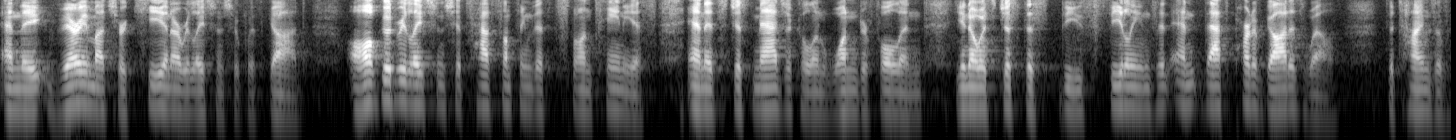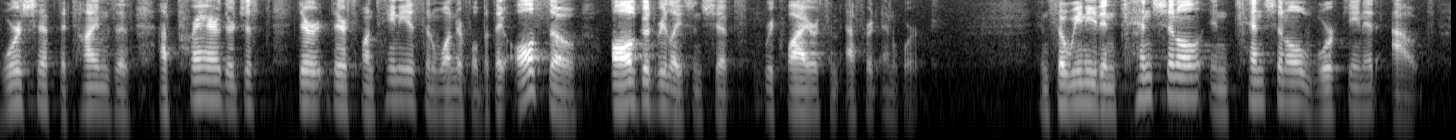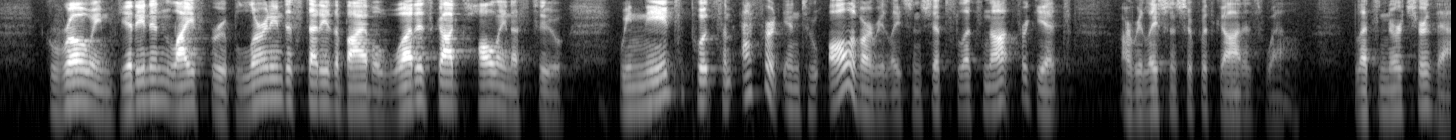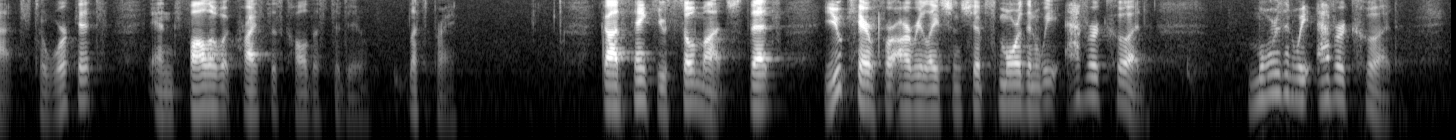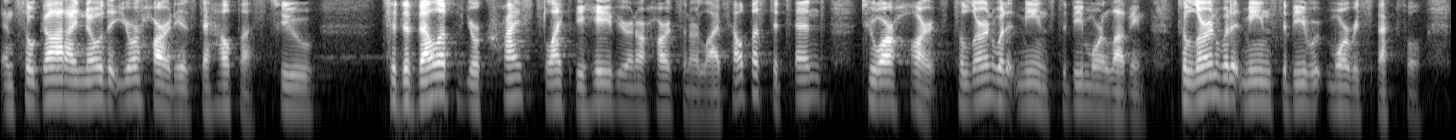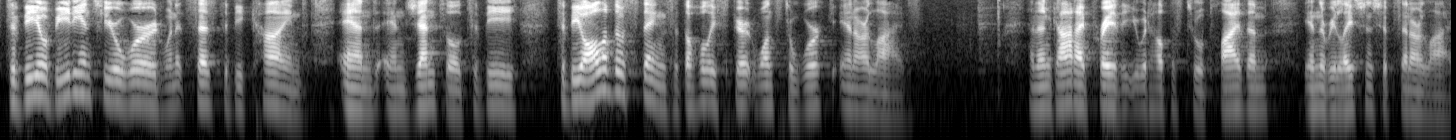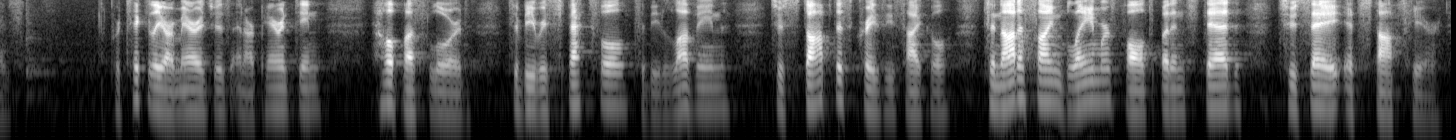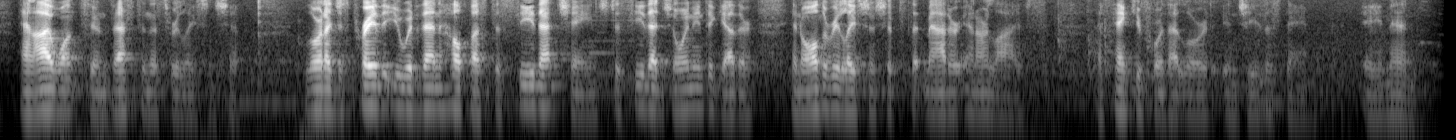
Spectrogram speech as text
and they very much are key in our relationship with God. All good relationships have something that's spontaneous and it's just magical and wonderful, and you know, it's just this, these feelings, and, and that's part of God as well. The times of worship, the times of, of prayer, they're just they're, they're spontaneous and wonderful, but they also, all good relationships require some effort and work. And so we need intentional, intentional working it out. Growing, getting in life group, learning to study the Bible. What is God calling us to? We need to put some effort into all of our relationships. Let's not forget our relationship with God as well. Let's nurture that, to work it and follow what Christ has called us to do. Let's pray. God, thank you so much that you care for our relationships more than we ever could. More than we ever could. And so, God, I know that your heart is to help us to, to develop your Christ like behavior in our hearts and our lives. Help us to tend to our hearts, to learn what it means to be more loving, to learn what it means to be more respectful, to be obedient to your word when it says to be kind and, and gentle, to be to be all of those things that the Holy Spirit wants to work in our lives. And then, God, I pray that you would help us to apply them in the relationships in our lives, particularly our marriages and our parenting. Help us, Lord, to be respectful, to be loving, to stop this crazy cycle, to not assign blame or fault, but instead to say it stops here. And I want to invest in this relationship. Lord, I just pray that you would then help us to see that change, to see that joining together in all the relationships that matter in our lives. I thank you for that, Lord, in Jesus' name. Amen.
